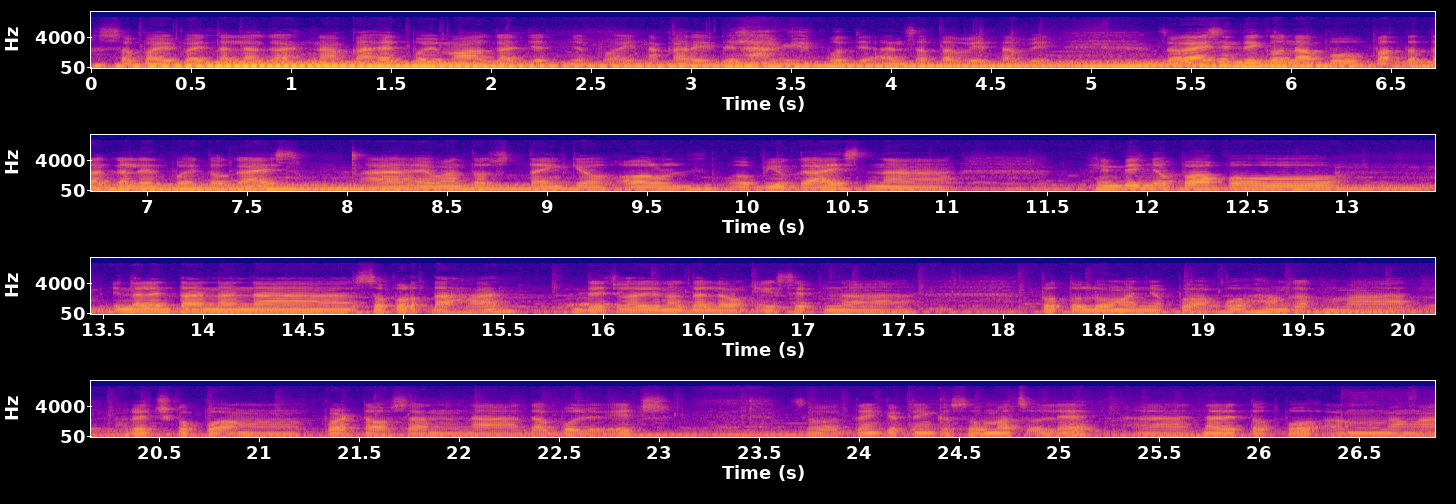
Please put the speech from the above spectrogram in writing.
sa bye-bye talaga na kahit po yung mga gadget nyo po ay nakaredy lagi po diyan sa tabi-tabi. So guys, hindi ko na po patatagalin po ito guys. Uh, I want to thank you all of you guys na hindi nyo po ako inalintana na suportahan. Hindi kayo nagdalawang isip na tutulungan nyo po ako hanggang ma-reach ko po ang 4,000 na WH. So, thank you, thank you so much ulit. Uh, narito po ang mga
